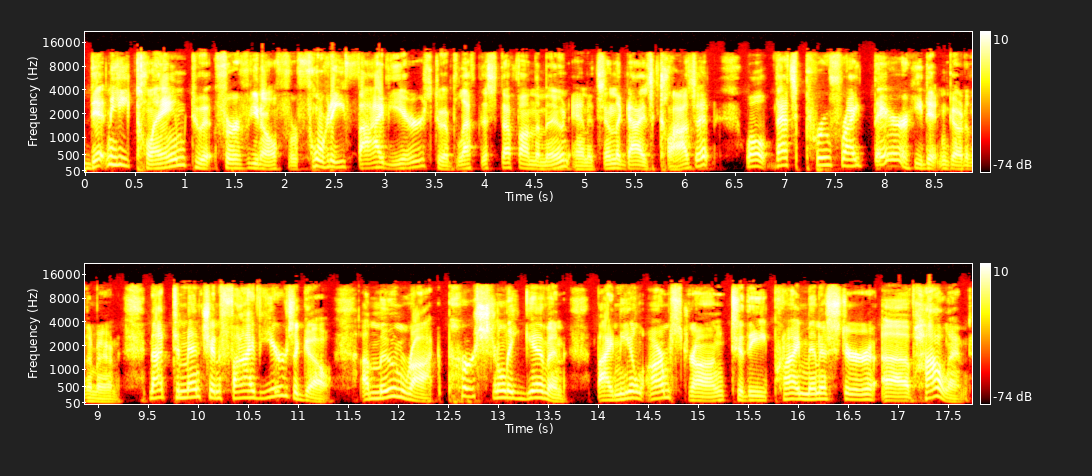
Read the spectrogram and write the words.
didn't he claim to for you know for 45 years to have left this stuff on the moon and it's in the guy's closet well that's proof right there he didn't go to the moon not to mention 5 years ago a moon rock personally given by Neil Armstrong to the prime minister of Holland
